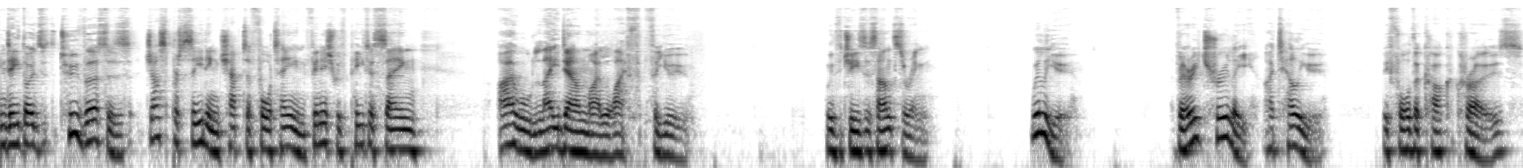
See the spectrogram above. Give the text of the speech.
Indeed, those two verses just preceding chapter 14 finish with Peter saying, I will lay down my life for you. With Jesus answering, Will you? Very truly, I tell you, before the cock crows,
